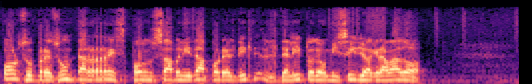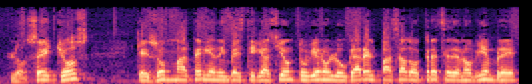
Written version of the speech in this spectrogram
por su presunta responsabilidad por el delito de homicidio agravado. Los hechos, que son materia de investigación, tuvieron lugar el pasado 13 de noviembre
